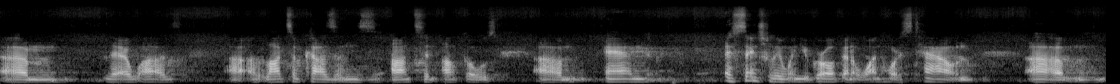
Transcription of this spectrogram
Um, there was uh, lots of cousins, aunts, and uncles. Um, and essentially, when you grow up in a one horse town, um,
